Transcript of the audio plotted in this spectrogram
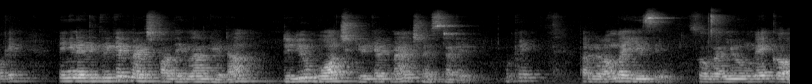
okay நீங்க நேற்று கிரிக்கெட் மேட்ச் பார்த்தீங்களான்னு கேட்டால் did you watch cricket match yesterday okay பாருங்க ரொம்ப easy so when you make a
